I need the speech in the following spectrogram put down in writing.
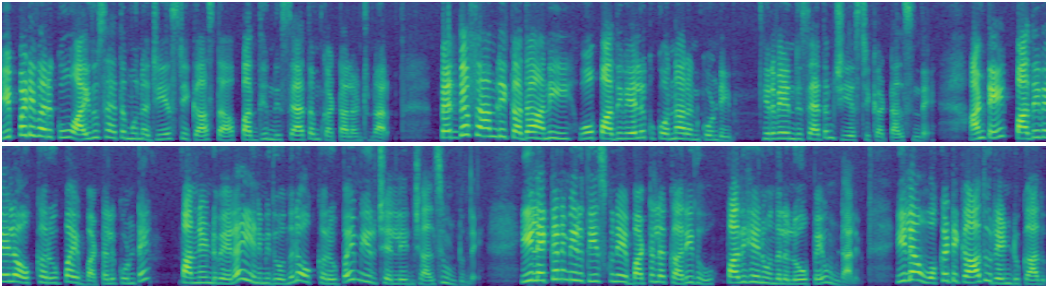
ఇప్పటి వరకు ఐదు శాతం ఉన్న జీఎస్టీ కాస్త పద్దెనిమిది శాతం కట్టాలంటున్నారు. పెద్ద ఫ్యామిలీ కదా అని ఓ పదివేలకు కొన్నారనుకోండి ఇరవై ఎనిమిది శాతం జీఎస్టీ కట్టాల్సిందే. అంటే పదివేల ఒక్క రూపాయి బట్టలు కొంటే పన్నెండు వేల ఎనిమిది వందల ఒక్క రూపాయి మీరు చెల్లించాల్సి ఉంటుంది. ఈ లెక్కన మీరు తీసుకునే బట్టల ఖరీదు పదిహేను వందల లోపే ఉండాలి. ఇలా ఒకటి కాదు రెండు కాదు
